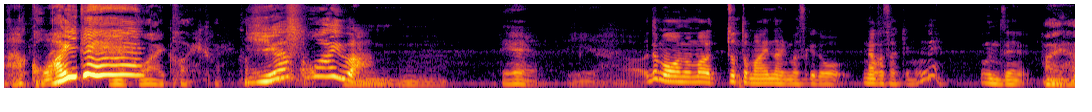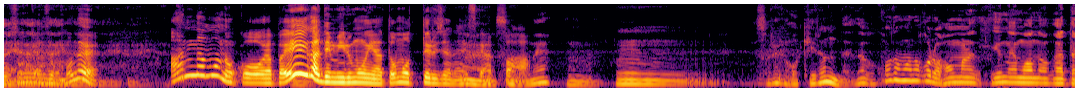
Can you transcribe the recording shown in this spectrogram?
あ怖いで怖い怖い怖い。いや怖いわ。うねえ。いやでもあのまあちょっと前になりますけど長崎もね雲仙でそこもねあんなものこうやっぱ映画で見るもんやと思ってるじゃないですかやっうんそぱうね。うん。うんそれが起きるんだよ。だから子供の頃はほんまに夢物語って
